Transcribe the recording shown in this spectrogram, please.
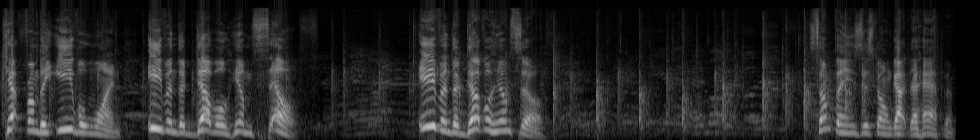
kept from the evil one, even the devil himself. Even the devil himself. Some things just don't got to happen.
